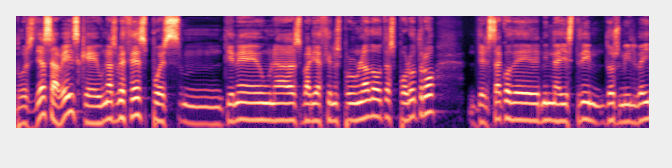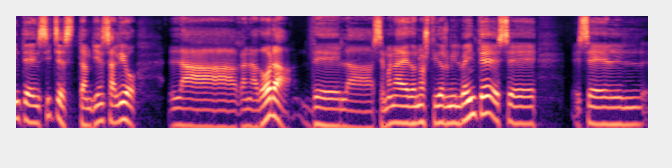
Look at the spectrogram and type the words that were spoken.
pues ya sabéis, que unas veces pues mm, tiene unas variaciones por un lado, otras por otro. Del saco de Midnight Stream 2020 en Sitges también salió la ganadora de la semana de Donosti 2020, ese es, el,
